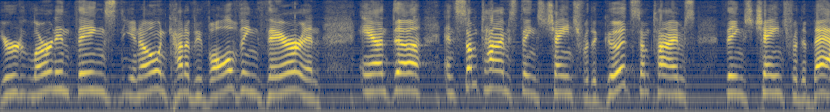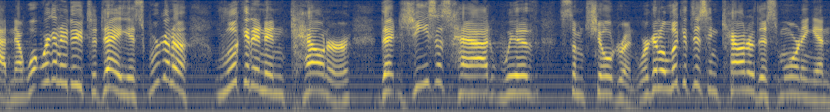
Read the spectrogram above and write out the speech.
you're learning things, you know, and kind of evolving there. And and uh, and sometimes things change for the good. Sometimes things change for the bad. Now, what we're going to do today is we're going to look at an encounter that Jesus had with some children. We're going to look at this encounter this morning, and,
